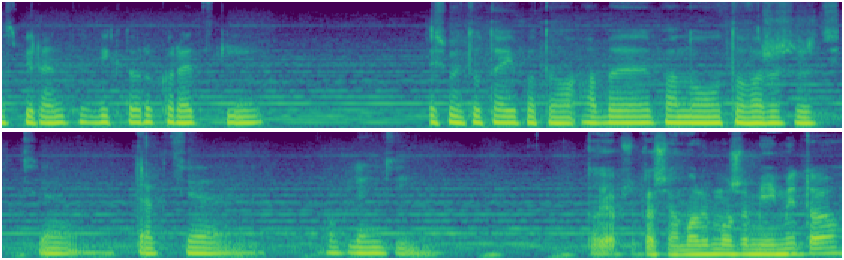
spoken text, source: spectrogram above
aspirant Wiktor Korecki. Jesteśmy tutaj po to, aby panu towarzyszyć w trakcie oględzin. To ja przepraszam, ale może miejmy to,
